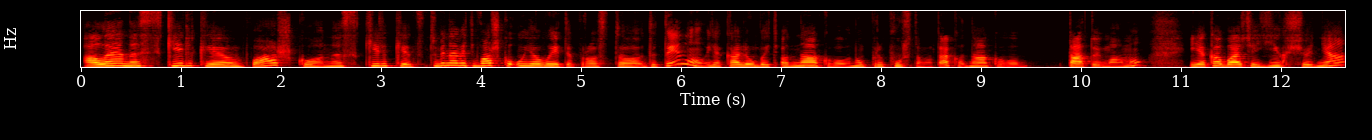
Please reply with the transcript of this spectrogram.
Але наскільки важко, наскільки тобі навіть важко уявити просто дитину, яка любить однаково, ну припустимо, так, однаково тату й маму, і яка бачить їх щодня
